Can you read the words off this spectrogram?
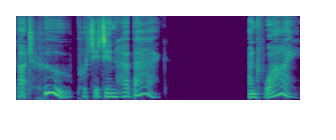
But who put it in her bag? And why?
